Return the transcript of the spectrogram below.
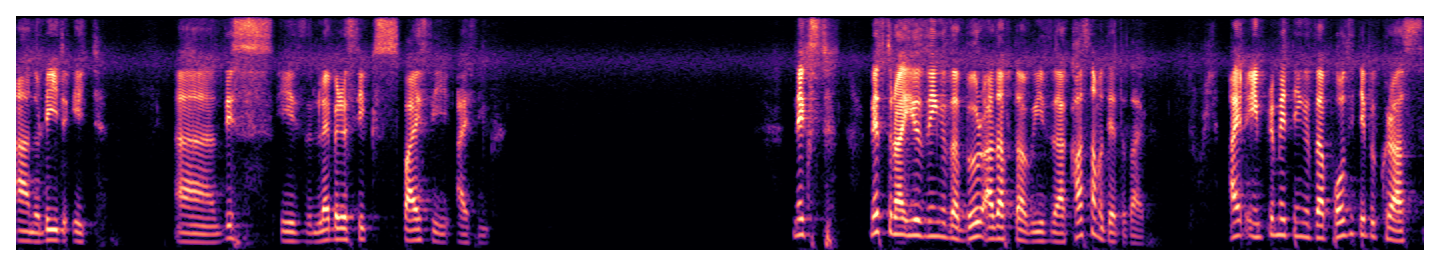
and read it. Uh, this is level 6 spicy, I think. Next, let's try using the bool adapter with a custom data type. I'm implementing the positive class,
